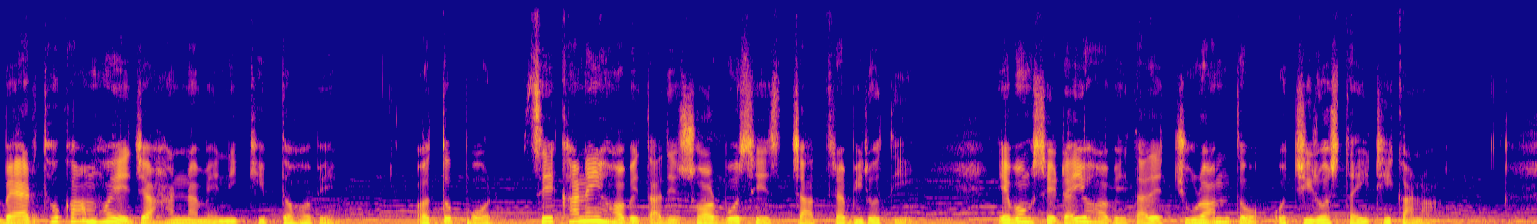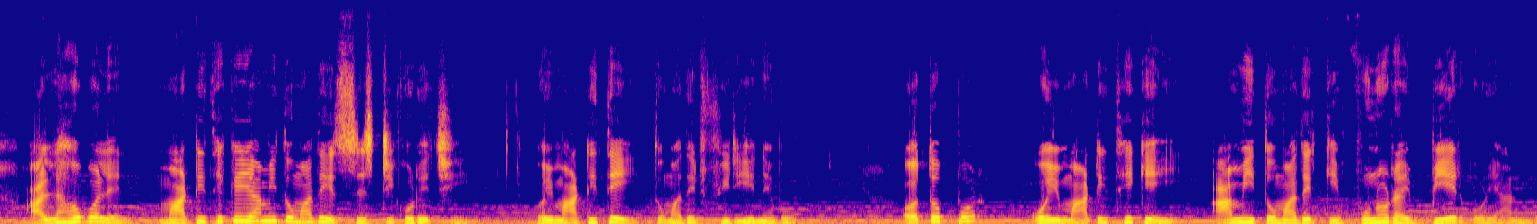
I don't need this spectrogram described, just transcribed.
ব্যর্থ কাম হয়ে জাহান্নামে নিক্ষিপ্ত হবে। অতঃপর সেখানেই হবে তাদের সর্বশেষ যাত্রা বিরতি এবং সেটাই হবে তাদের চূড়ান্ত ও চিরস্থায়ী ঠিকানা। আল্লাহ বলেন, মাটি থেকেই আমি তোমাদের সৃষ্টি করেছি। ওই মাটিতেই তোমাদের ফিরিয়ে নেব। অতঃপর ওই মাটি থেকেই আমি তোমাদেরকে পুনরায় বের করে আনব।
